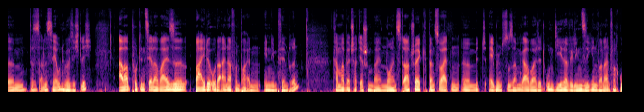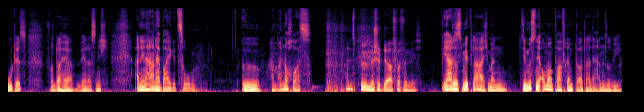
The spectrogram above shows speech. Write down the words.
Ähm, das ist alles sehr unübersichtlich. Aber potenziellerweise beide oder einer von beiden in dem Film drin. Cumberbatch hat ja schon beim neuen Star Trek, beim zweiten, äh, mit Abrams zusammengearbeitet und jeder will ihn sehen, weil er einfach gut ist. Von daher wäre das nicht an den Hahn herbeigezogen. Äh, haben wir noch was? Alles böhmische Dörfer für mich. Ja, das ist mir klar. Ich meine, sie müssen ja auch mal ein paar Fremdwörter lernen, so wie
